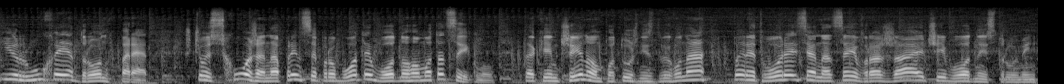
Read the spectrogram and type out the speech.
і рухає дрон вперед. Щось схоже на принцип роботи водного мотоциклу. Таким чином, потужність двигуна перетворюється на цей вражаючий водний струмінь,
